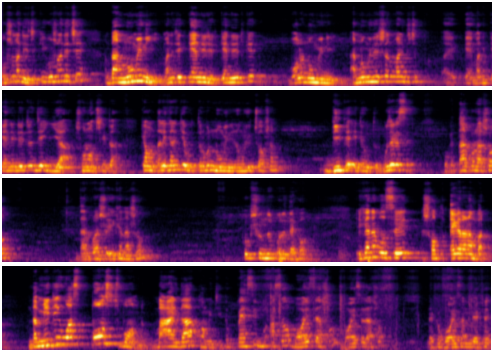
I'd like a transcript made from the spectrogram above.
ঘোষণা দিয়েছে। কি ঘোষণা দিয়েছে? দ্য নমিনি মানে যে ক্যান্ডিডেট ক্যান্ডিডেটকে বলে নমিনি আর নমিনেশন মানে হচ্ছে মানে ক্যান্ডিডেটের যে ইয়া, সনদ সেটা। কেমন? তাহলে এখানে কি উত্তর হবে? নমিনি নমিনি হচ্ছে অপশন বিতে এটা উত্তর। বুঝে গেছে? ওকে তারপর আসো। তারপর আসো, এখানে আসো। খুব সুন্দর করে দেখো। এখানে বলছে, সত এগারো নাম্বার। The meeting was postponed by the committee তো প্যাসিভ আসো ভয়েসে আসো ভয়েসে আসো। দেখো ভয়েস আমি দেখাই।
